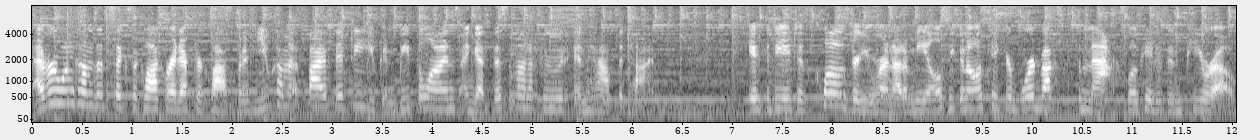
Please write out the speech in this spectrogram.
Everyone comes at 6 o'clock right after class, but if you come at 5.50, you can beat the lines and get this amount of food in half the time. If the DH is closed or you run out of meals, you can always take your board bucks to the Max, located in P Row.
